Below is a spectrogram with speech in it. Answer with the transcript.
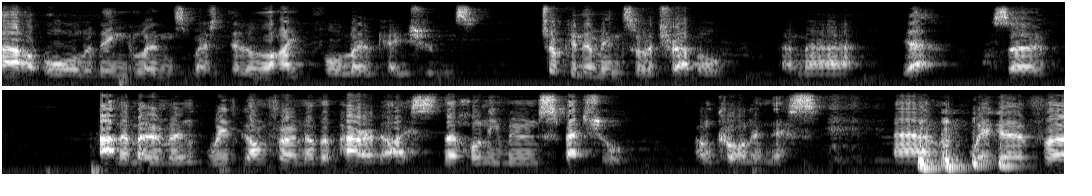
out all of England's most delightful locations, chucking them into a treble, and uh, yeah. So at the moment, we've gone for another Paradise, the honeymoon special. I'm calling this. Um, we're going for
